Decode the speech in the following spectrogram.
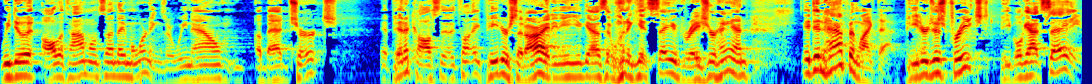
We do it all the time on Sunday mornings. Are we now a bad church? At Pentecost, it's like Peter said, All right, any of you guys that want to get saved, raise your hand. It didn't happen like that. Peter just preached, people got saved.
